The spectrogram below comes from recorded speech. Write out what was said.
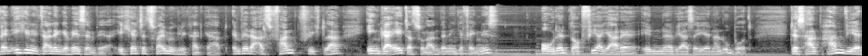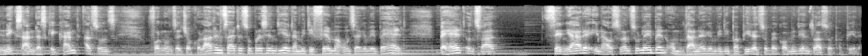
Wenn ich in Italien gewesen wäre, ich hätte zwei Möglichkeiten gehabt. Entweder als Pfandflüchtler in Gaeta zu landen, im Gefängnis, oder doch vier Jahre in, äh, wie heißt er, in einem U-Boot. Deshalb haben wir nichts anderes gekannt, als uns von unserer Schokoladenseite zu präsentieren, damit die Firma uns irgendwie behält. Behält und zwar zehn Jahre in Ausland zu leben, um dann irgendwie die Papiere zu bekommen, die Entlassungspapiere.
